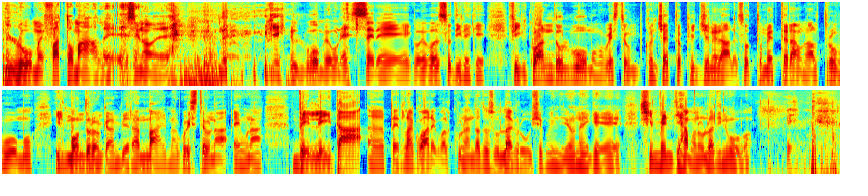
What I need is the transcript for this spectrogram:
l'uomo è fatto male, eh, se no è... l'uomo è un essere, come posso dire, che fin quando l'uomo, ma questo è un concetto più generale, sottometterà un altro uomo, il mondo non cambierà mai, ma questa è una, è una velleità eh, per la quale qualcuno è andato sulla croce, quindi non è che ci inventiamo nulla di nuovo.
